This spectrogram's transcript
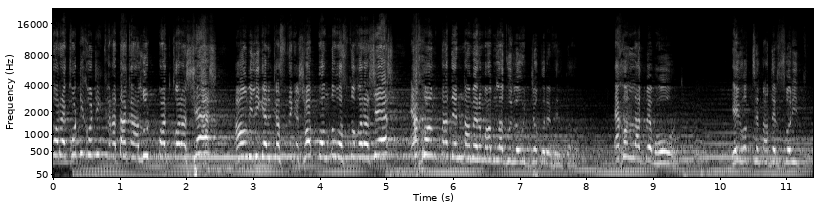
করে কোটি কোটি টাকা লুটপাট করা শেষ, আওয়ামী লীগের কাছ থেকে সব বন্দোবস্ত করা শেষ, এখন তাদের নামের মামলাগুলো উজ্জ্ব করে ফেলতে হবে। এখন লাগবে ভোট। এই হচ্ছে তাদের চরিত্র।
